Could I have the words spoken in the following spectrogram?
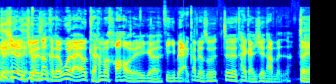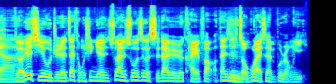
这些人基本上可能未来要给他们好好的一个 feedback。他们想说，真的太感谢他们了，对啊，对啊？因为其实我觉得在同性恋，虽然说这个时代越来越开放，但是嗯走过来是很不容易。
